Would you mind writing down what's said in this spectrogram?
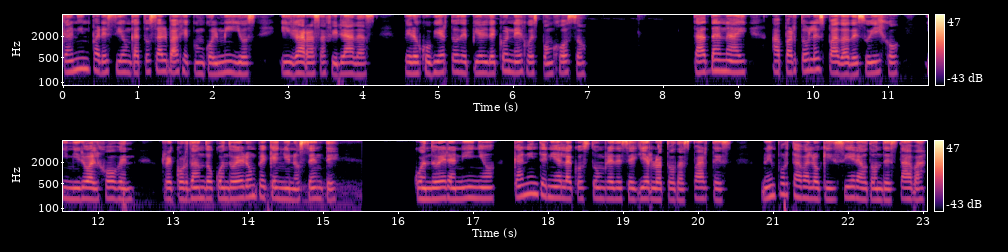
Canning parecía un gato salvaje con colmillos y garras afiladas, pero cubierto de piel de conejo esponjoso. Tad Danai apartó la espada de su hijo y miró al joven, recordando cuando era un pequeño inocente. Cuando era niño, Canning tenía la costumbre de seguirlo a todas partes. No importaba lo que hiciera o dónde estaba,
